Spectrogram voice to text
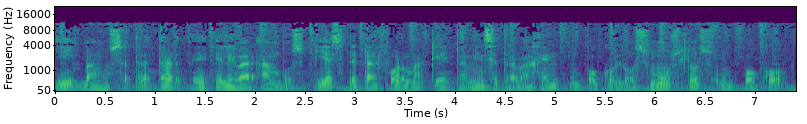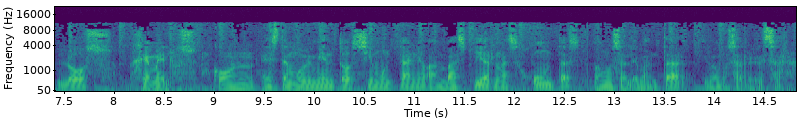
y vamos a tratar de elevar ambos pies de tal forma que también se trabajen un poco los muslos, un poco los gemelos. Con este movimiento simultáneo, ambas piernas juntas, vamos a levantar y vamos a regresar.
